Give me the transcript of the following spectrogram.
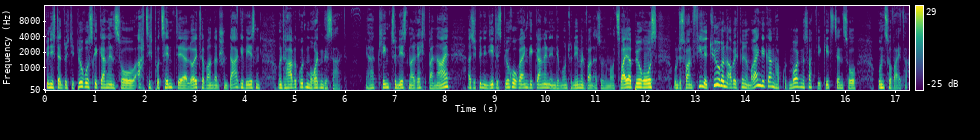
bin ich dann durch die Büros gegangen. So 80 Prozent der Leute waren dann schon da gewesen und habe Guten Morgen gesagt. Ja, klingt zunächst mal recht banal. Also ich bin in jedes Büro reingegangen. In dem Unternehmen waren also immer Zweierbüros und es waren viele Türen, aber ich bin immer reingegangen, habe Guten Morgen gesagt, wie geht's denn so und so weiter.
